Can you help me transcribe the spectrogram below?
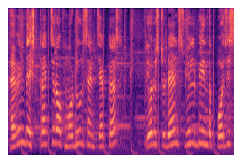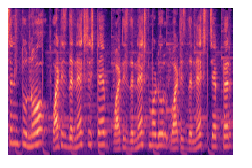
having the structure of modules and chapters your students will be in the position to know what is the next step what is the next module what is the next chapter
